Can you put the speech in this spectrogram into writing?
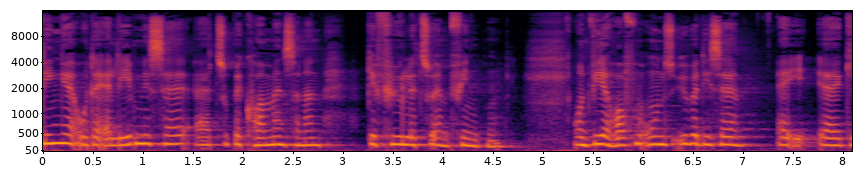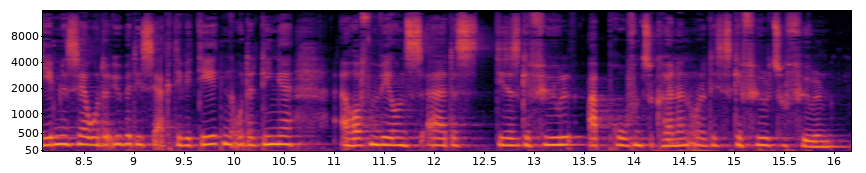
Dinge oder Erlebnisse äh, zu bekommen, sondern Gefühle zu empfinden. Und wir hoffen uns über diese Ergebnisse oder über diese Aktivitäten oder Dinge erhoffen wir uns, äh, dass dieses Gefühl abrufen zu können oder dieses Gefühl zu fühlen.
